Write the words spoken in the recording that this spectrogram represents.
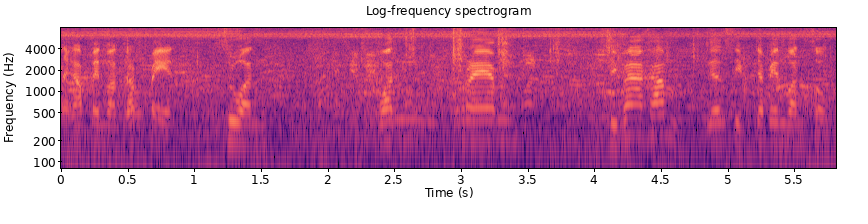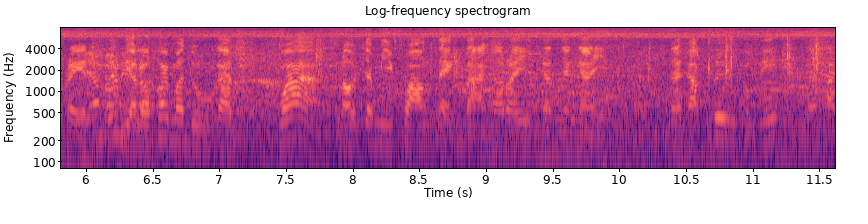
นะครับเป็นวันรับเปรตส่วนวันแรม 15ค่ำเดือน 10 จะเป็นวันส่งเปรตซึ่งเดี๋ยวเราค่อยมาดูกัน ว่าเราจะมีความแตกต่างอะไรกันยังไงนะครับ ซึ่งตรงนี้นะครับ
